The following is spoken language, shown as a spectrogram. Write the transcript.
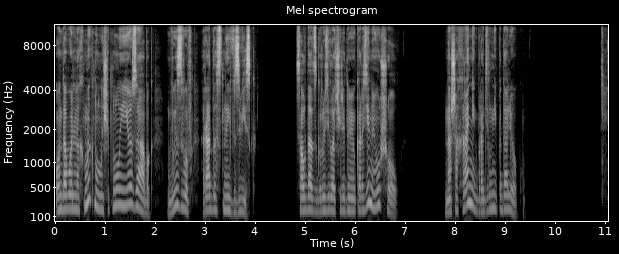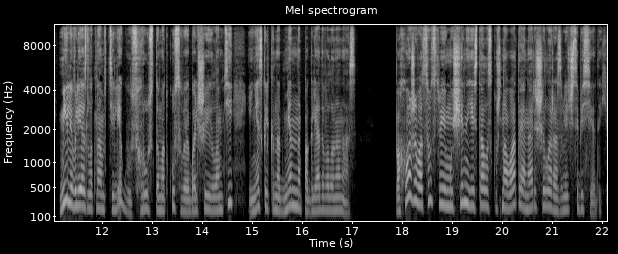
Он довольно хмыкнул и щипнул ее за бок, вызвав радостный взвизг. Солдат сгрузил очередную корзину и ушел. Наш охранник бродил неподалеку. Милли влезла к нам в телегу, с хрустом откусывая большие ломти и несколько надменно поглядывала на нас. Похоже, в отсутствии мужчины ей стало скучновато, и она решила развлечься беседой.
